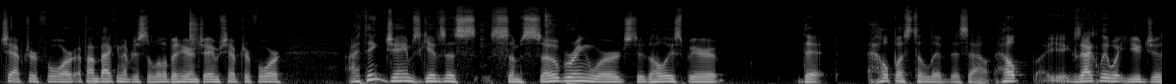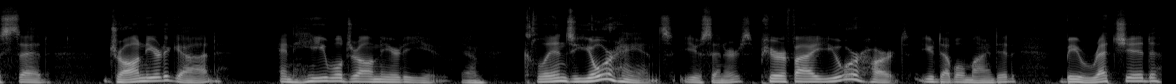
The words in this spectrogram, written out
chapter four. If I'm backing up just a little bit here in James chapter four, I think James gives us some sobering words through the Holy Spirit that help us to live this out. Help exactly what you just said. Draw near to God, and He will draw near to you. Yeah. Cleanse your hands, you sinners. Purify your heart, you double minded. Be wretched,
